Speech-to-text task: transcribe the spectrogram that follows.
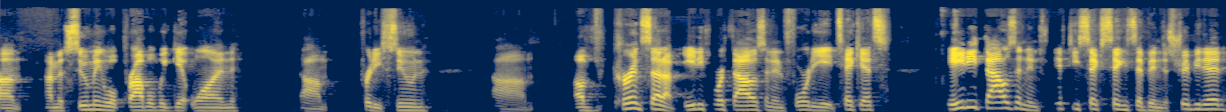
Um, I'm assuming we'll probably get one um, pretty soon. Um, of current setup 84,048 tickets. 80,056 tickets have been distributed.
